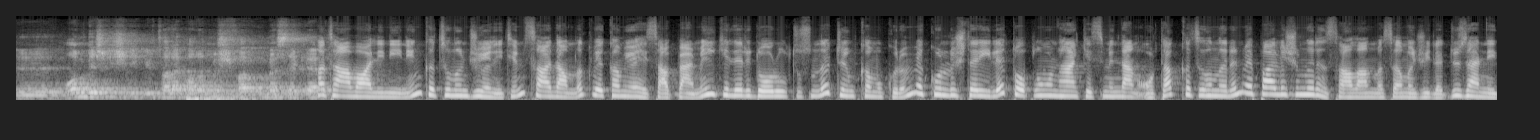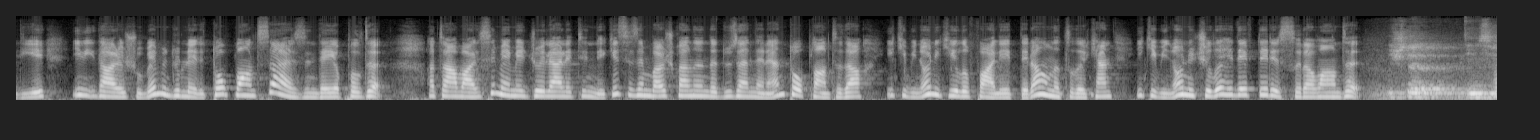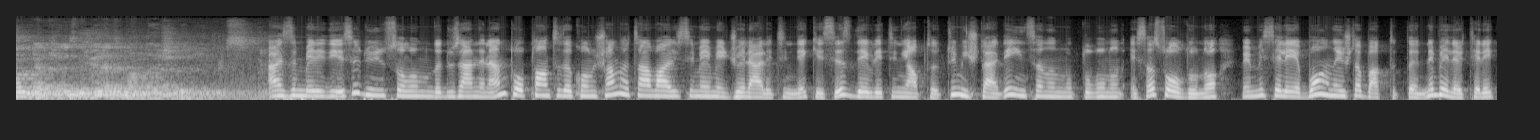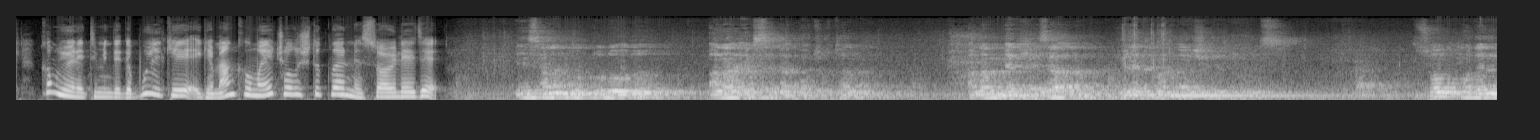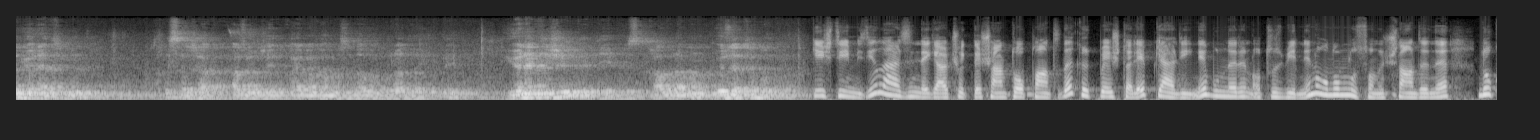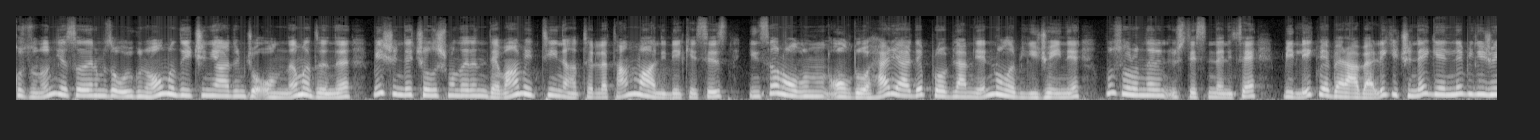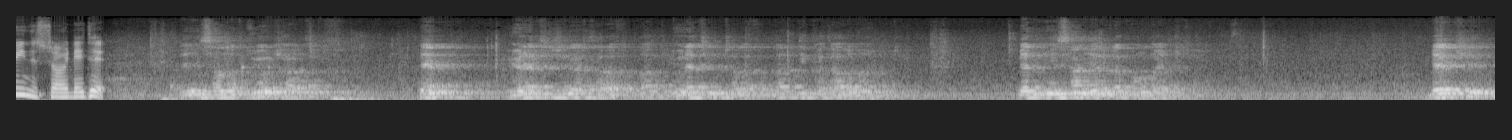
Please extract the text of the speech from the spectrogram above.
Ee, 15 kişilik bir talep alınmış farklı meslekler. Hata Valiliği'nin katılımcı yönetim, saydamlık ve kamuya hesap verme ilkeleri doğrultusunda tüm kamu kurum ve kuruluşları ile toplumun her kesiminden ortak katılımların ve paylaşımların sağlanması amacıyla düzenlediği İl İdare Şube Müdürleri toplantısı Erzin'de yapıldı. Hata Valisi Mehmet Celalettin Leki sizin başkanlığında düzenlenen toplantıda 2012 yılı faaliyetleri anlatılırken 2013 yılı hedefleri sıralandı. İşte insan merkezli yönetim anlayışı. Erzin Belediyesi düğün salonunda düzenlenen toplantıda konuşan Hata Valisi Mehmet Celalettin Lekesiz, devletin yaptığı tüm işlerde insanın mutluluğunun esas olduğunu ve meseleye bu anlayışla baktıklarını belirterek kamu yönetiminde de bu ilkeyi egemen kılmaya çalıştıklarını söyledi. İnsanın mutluluğunu ana eksene oturtan, ana merkeze alan yönetim anlayışı dediğimiz son modern yönetimin kısaca az önce kaymakamımızın da vurguladığı gibi yönetici dediğimiz kavramın özeti bu. Geçtiğimiz yıl Erzin'de gerçekleşen toplantıda 45 talep geldiğini, bunların 31'inin olumlu sonuçlandığını, 9'unun yasalarımıza uygun olmadığı için yardımcı olunamadığını, 5'inde çalışmaların devam ettiğini hatırlatan Vali Lekesiz, insanoğlunun olduğu her yerde problemlerin olabileceğini, bu sorunların üstesinden ise birlik ve beraberlik içinde gelinebileceğini söyledi. Ve insanlık diyor ki artık ben yöneticiler tarafından, yönetim tarafından dikkate diyor. Ben insan yerine konulayım. Belki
